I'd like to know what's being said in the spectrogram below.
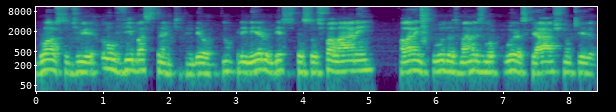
gosto de ouvir bastante, entendeu? Então, primeiro, deixa as pessoas falarem, falarem tudo, as maiores loucuras que acham que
